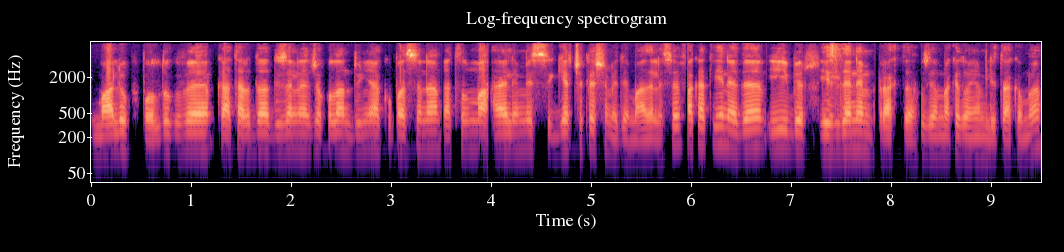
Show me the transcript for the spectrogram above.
mağlup olduk ve Katar'da düzenlenecek olan Dünya Kupası'na katılma hayalimiz gerçekleşemedi maalesef. Fakat yine de iyi bir izlenim bıraktı Kuzey Makedonya milli takımı.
